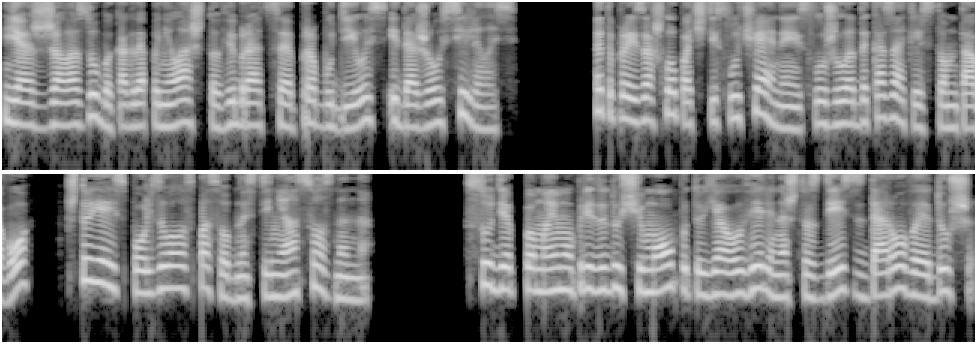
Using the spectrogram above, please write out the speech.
Я сжала зубы, когда поняла, что вибрация пробудилась и даже усилилась. Это произошло почти случайно и служило доказательством того, что я использовала способности неосознанно. Судя по моему предыдущему опыту, я уверена, что здесь здоровые души.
